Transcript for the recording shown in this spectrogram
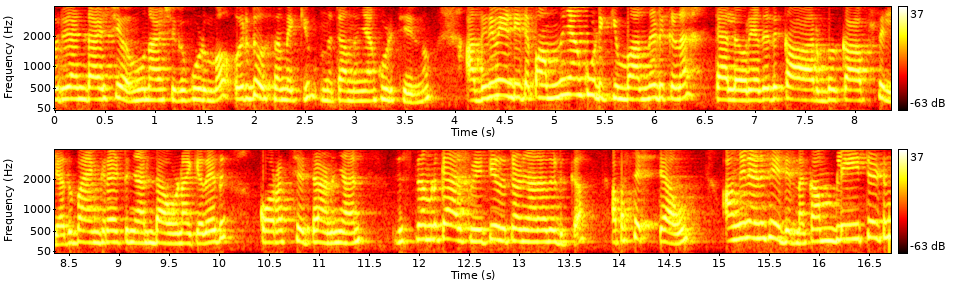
ഒരു രണ്ടാഴ്ചയോ മൂന്നാഴ്ചയൊക്കെ കൂടുമ്പോൾ ഒരു ദിവസം വെക്കും. എന്നിട്ട് അന്ന് ഞാൻ കുടിച്ചിരുന്നു. അതിന് വേണ്ടിയിട്ട് അപ്പം അന്ന് ഞാൻ കുടിക്കുമ്പോൾ അന്ന് എടുക്കുന്ന കലോറി അതായത് കാർബ് കാപ്സ് ഇല്ലേ അത് ഭയങ്കരമായിട്ട് ഞാൻ ഡൗൺ ആക്കി. അതായത് കുറച്ചിട്ടാണ് ഞാൻ ജസ്റ്റ് നമ്മൾ കാൽക്കുലേറ്റ് ചെയ്തിട്ടാണ് ഞാൻ അത് എടുക്കുക. അപ്പം സെറ്റ് ആവും. അങ്ങനെയാണ് ചെയ്തിരുന്നത്. കംപ്ലീറ്റ് ആയിട്ട്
